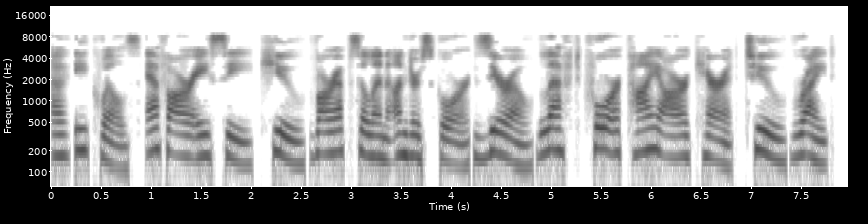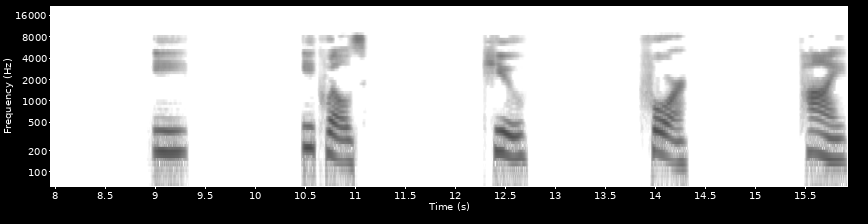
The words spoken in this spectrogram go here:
a equals frac q var epsilon underscore zero. Left four pi r caret two right. E equals q 4 pi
